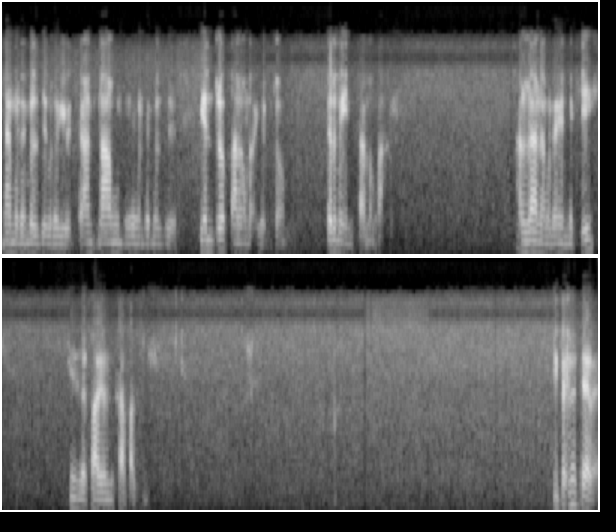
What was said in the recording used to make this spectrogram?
நம்மிடமிருந்து விலகிவிட்டான். நாமும் இறைவனிடமிருந்து என்றோ காணாமலாகிவிட்டோம். பெருமையின் காரணமாக. அல்ல நம்முடைய இன்னைக்கு இந்த பாதையிலிருந்து காப்பாற்றும் இப்ப என்ன தேவை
